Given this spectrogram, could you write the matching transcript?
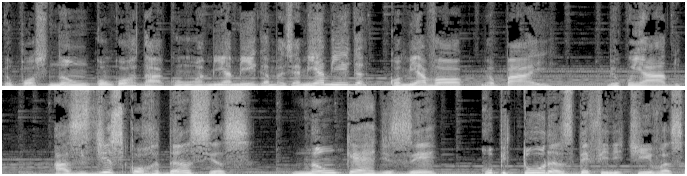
Eu posso não concordar com a minha amiga, mas é minha amiga, com a minha avó, meu pai, meu cunhado. As discordâncias não quer dizer rupturas definitivas,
